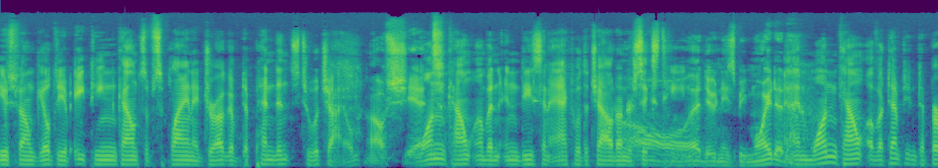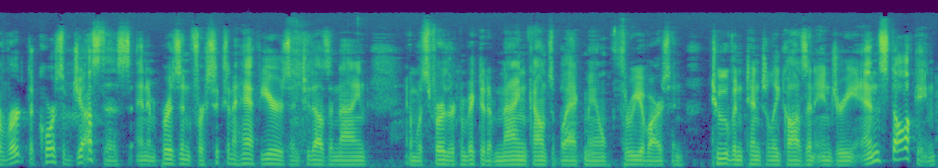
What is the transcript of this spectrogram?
He was found guilty of 18 counts of supplying a drug of dependence to a child, Oh shit! one count of an indecent act with a child under 16, Oh, that dude needs to be moited. and one count of attempting to pervert the course of justice and imprisoned for six and a half years in 2009, and was further convicted of nine counts of blackmail, three of arson, two of intentionally causing injury, and stalking,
